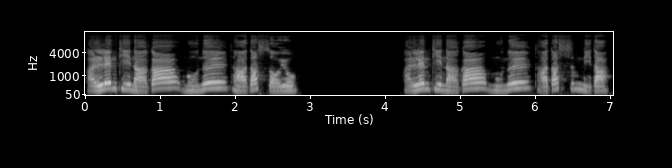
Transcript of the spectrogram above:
발렌티나가 문을 닫았어요. 발렌티나가 문을 닫았습니다.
